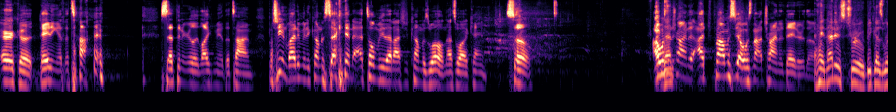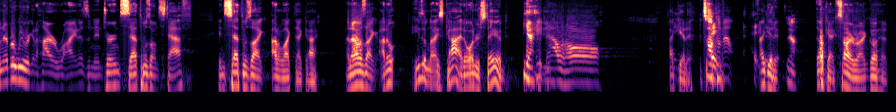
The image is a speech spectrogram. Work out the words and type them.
Erica, dating at the time. Seth didn't really like me at the time, but she invited me to come to second. and told me that I should come as well, and that's why I came. So I wasn't That- trying to. I promise you, I was not trying to date her though. Hey, that is true because whenever we were going to hire Ryan as an intern, Seth was on staff, and Seth was like, "I don't like that guy," and I was like, "I don't. He's a nice guy. I don't understand." Yeah, But hated it. now it all, I get it. It's all Hey. come out. I get it. Yeah. Okay, sorry, Ryan. Go ahead.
